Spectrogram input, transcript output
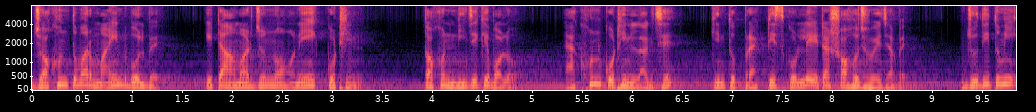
যখন তোমার মাইন্ড বলবে, এটা আমার জন্য অনেক কঠিন, তখন নিজেকে বলো, এখন কঠিন লাগছে, কিন্তু প্র্যাকটিস করলে এটা সহজ হয়ে যাবে। যদি তুমি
